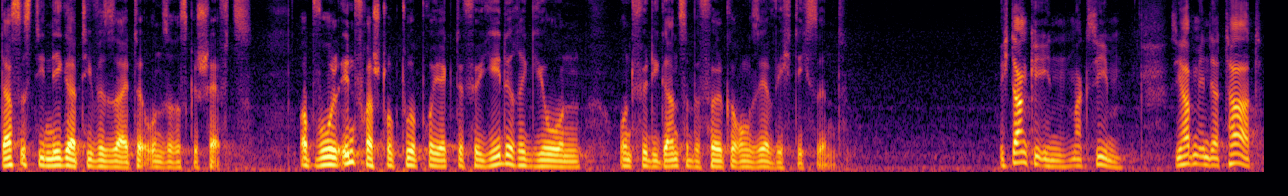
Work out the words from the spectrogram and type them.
Das ist die negative Seite unseres Geschäfts. Obwohl Infrastrukturprojekte für jede Region und für die ganze Bevölkerung sehr wichtig sind. Ich danke Ihnen, Maxim. Sie haben in der Tat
